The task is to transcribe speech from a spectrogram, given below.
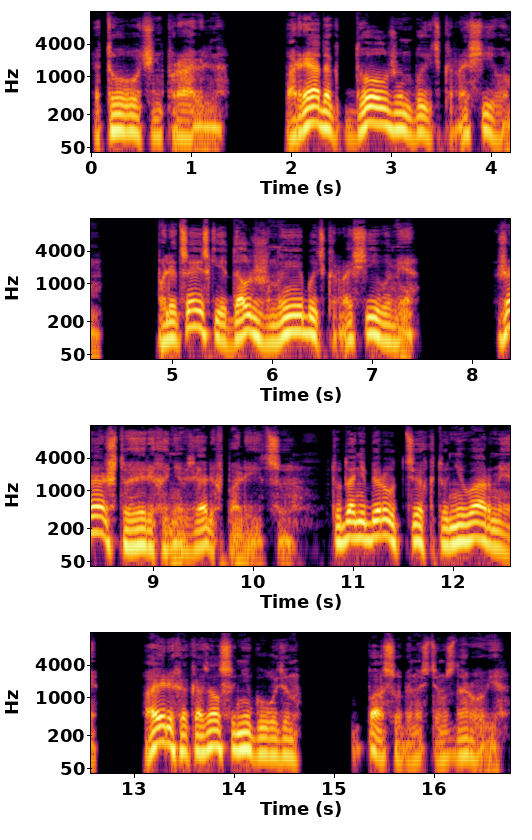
Это очень правильно. Порядок должен быть красивым. Полицейские должны быть красивыми. Жаль, что Эриха не взяли в полицию. Туда не берут тех, кто не в армии, а Эрих оказался негоден по особенностям здоровья.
